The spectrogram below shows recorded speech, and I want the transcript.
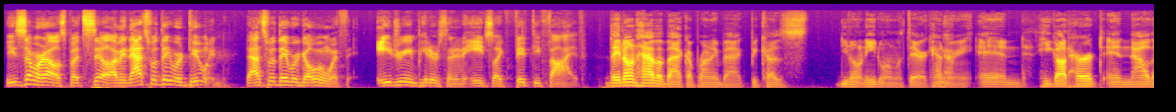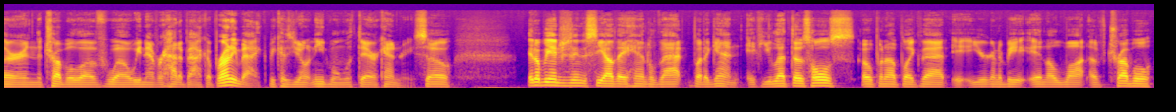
He's somewhere else, but still, I mean, that's what they were doing. That's what they were going with. Adrian Peterson at age like 55. They don't have a backup running back because you don't need one with Derrick Henry. And he got hurt, and now they're in the trouble of, well, we never had a backup running back because you don't need one with Derrick Henry. So it'll be interesting to see how they handle that. But again, if you let those holes open up like that, i you're going to be in a lot of trouble.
